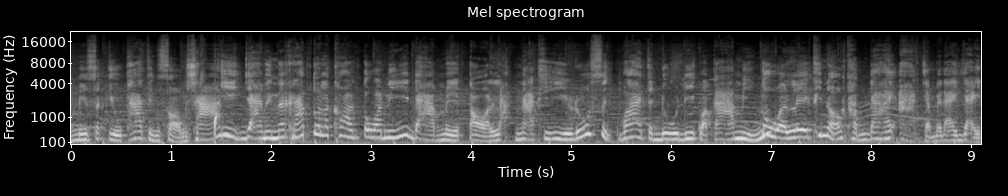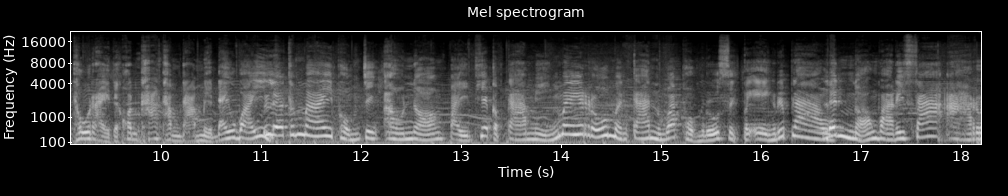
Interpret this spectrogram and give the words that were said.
มมีสกิลท่าถึง 2ชาร์จอีกอย่างหนึ่งนะครับ ตัวละครตัวนี้ดาเมจต่อหลักนาทีรู้สึกว่าจะดูดีกว่ากาหมิงตัวเลขที่น้องทำได้อาจจะไม่ได้ใหญ่เท่าไหร่แต่ค่อนข้างทำดาเมจได้ไวแล้วทำไมผมจึงเอาน้องไปเทียบกับกาหมิงไม่รู้เหมือนกันว่าผมมรู้สึกไปเองหรือเปล่า เล่นน้องวาริซาอาร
